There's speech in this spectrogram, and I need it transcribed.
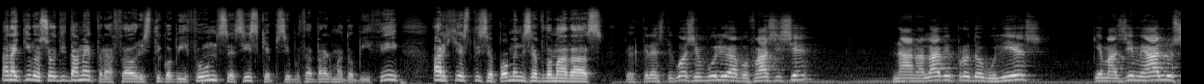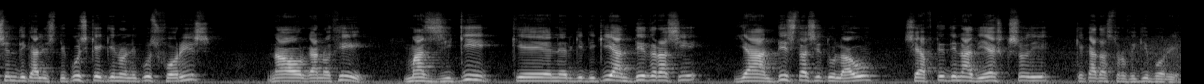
ανακοίνωσε ότι τα μέτρα θα οριστικοποιηθούν σε σύσκεψη που θα πραγματοποιηθεί αρχές της επόμενης εβδομάδας. Το Εκτελεστικό Συμβούλιο αποφάσισε να αναλάβει πρωτοβουλίες και μαζί με άλλους συνδικαλιστικούς και κοινωνικούς φορείς να οργανωθεί μαζική και ενεργητική αντίδραση για αντίσταση του λαού σε αυτή την αδιέξοδη και καταστροφική πορεία.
